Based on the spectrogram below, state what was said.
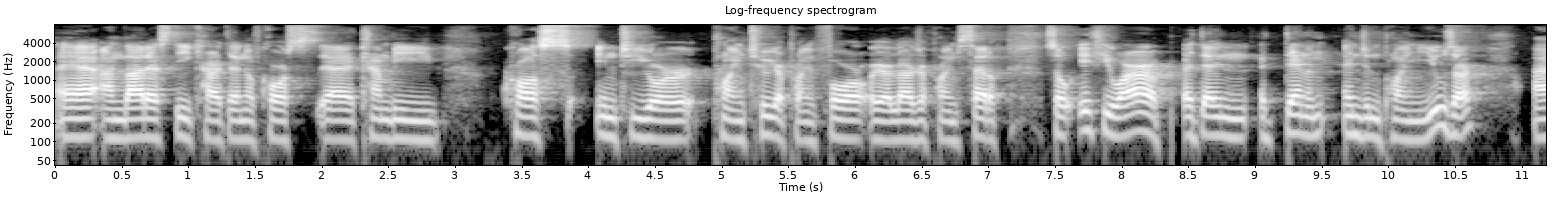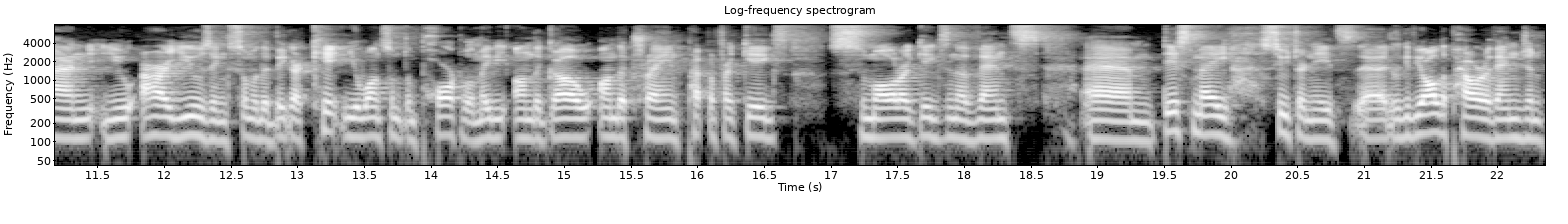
uh, and that sd card then of course uh, can be cross into your Prime 2, your Prime 4, or your larger Prime setup. So if you are a Den, a Denon Engine Prime user and you are using some of the bigger kit and you want something portable, maybe on the go, on the train, prepping for gigs, smaller gigs and events, um, this may suit your needs. Uh, it'll give you all the power of engine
